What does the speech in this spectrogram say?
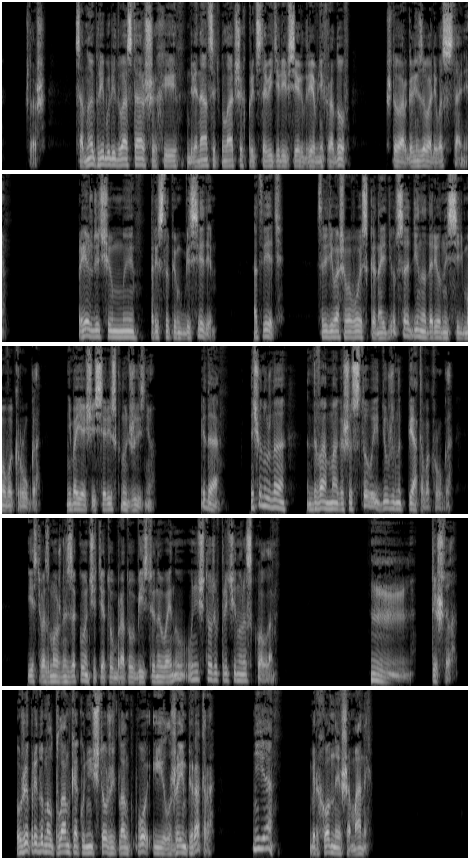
Что ж, со мной прибыли два старших и двенадцать младших представителей всех древних родов, что организовали восстание. Прежде чем мы приступим к беседе, ответь, среди вашего войска найдется один одаренный седьмого круга, не боящийся рискнуть жизнью. И да, еще нужно два мага шестого и дюжина пятого круга, есть возможность закончить эту братоубийственную войну, уничтожив причину раскола. «Хм... Ты что, уже придумал план, как уничтожить Лангпо и лжеимператора?» «Не я. Верховные шаманы.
